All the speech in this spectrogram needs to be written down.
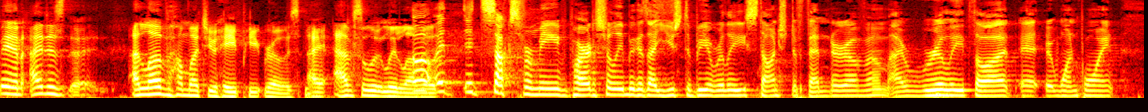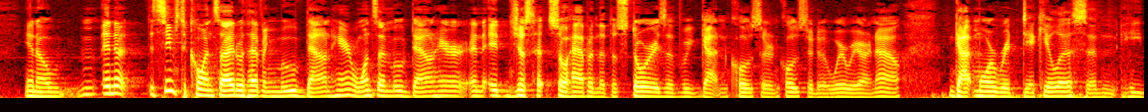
Man, I just uh, I love how much you hate Pete Rose. I absolutely love Oh, it. it, it sucks for me partially because I used to be a really staunch defender of him. I really thought at, at one point, you know, and it, it seems to coincide with having moved down here. Once I moved down here, and it just so happened that the stories as we gotten closer and closer to where we are now got more ridiculous and he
